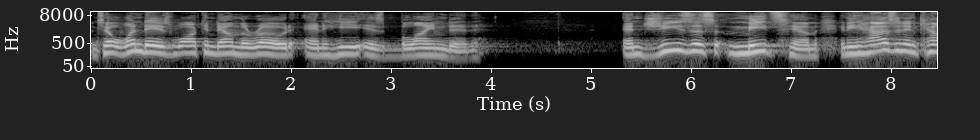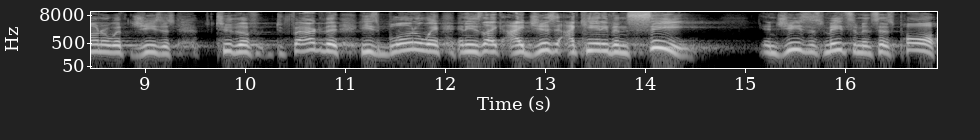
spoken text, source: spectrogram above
Until one day he's walking down the road and he is blinded. And Jesus meets him, and he has an encounter with Jesus to the fact that he's blown away and he's like, I just, I can't even see. And Jesus meets him and says, Paul,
